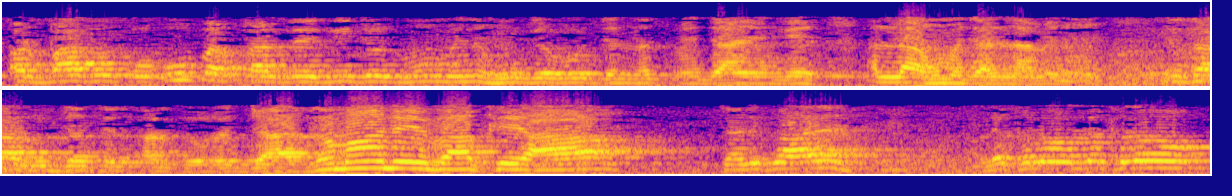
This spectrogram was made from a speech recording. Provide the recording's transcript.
اور بعضوں کو اوپر کر دے گی جو مومن ہوں گے، وہ جنت میں جائیں گے۔ اللہ مجلہ میں ہوں زمانے واقعہ۔ کیا لکھا ہے؟ لکھ لو لکھ لو۔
